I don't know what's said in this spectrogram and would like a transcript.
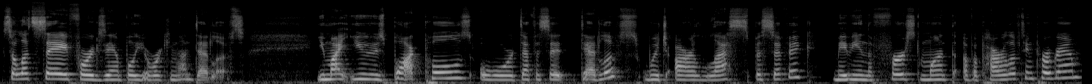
So let's say, for example, you're working on deadlifts. You might use block pulls or deficit deadlifts, which are less specific, maybe in the first month of a powerlifting program.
